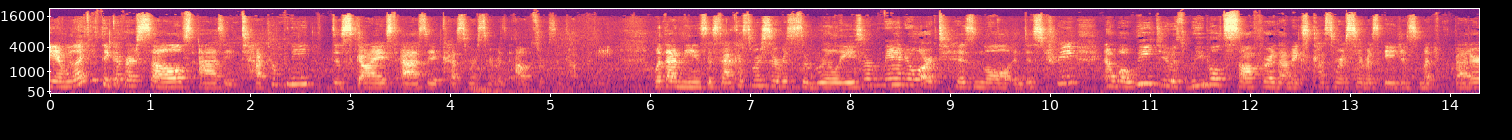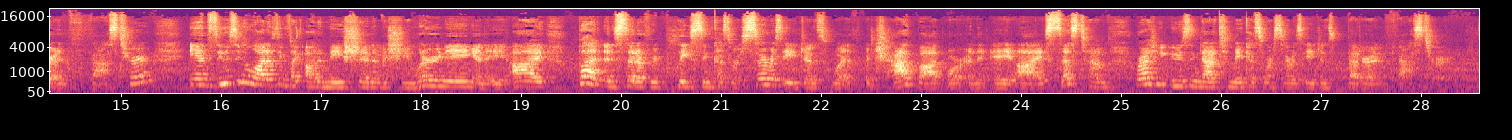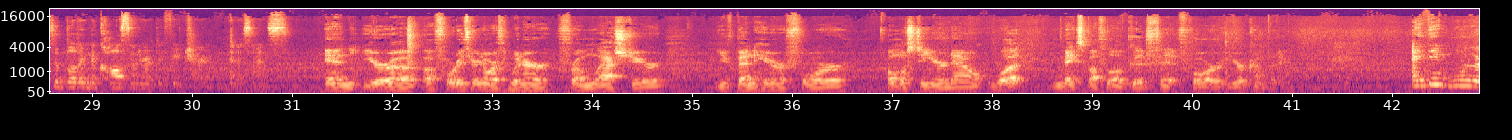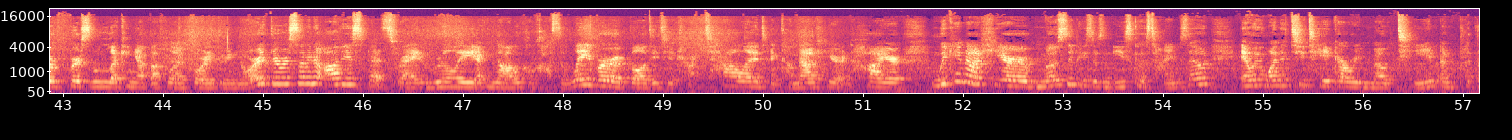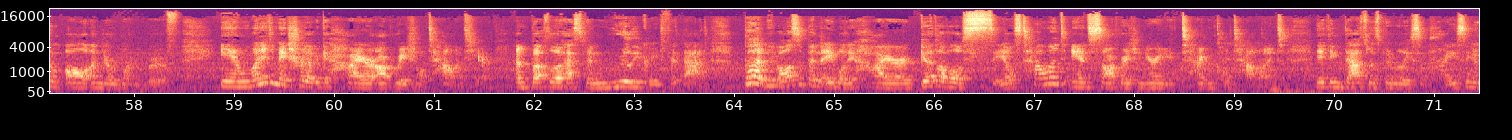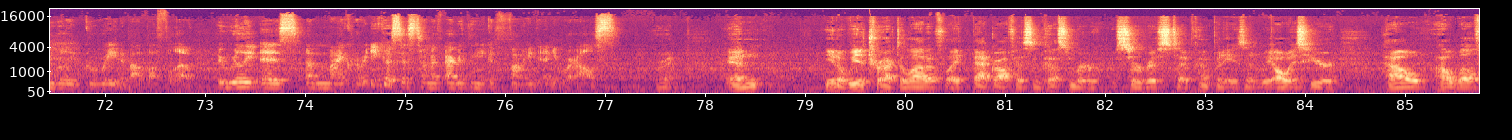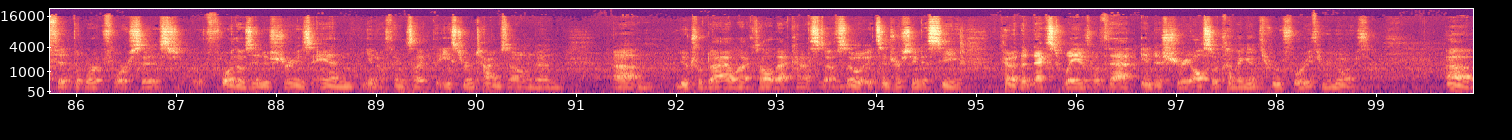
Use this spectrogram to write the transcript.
And we like to think of ourselves as a tech company disguised as a customer service outsourcing company. what that means is that customer service is a really sort of manual, artisanal industry, and what we do is we build software that makes customer service agents much better and faster. And it's using a lot of things like automation and machine learning and AI, but instead of replacing customer service agents with a chatbot or an AI system, we're actually using that to make customer service agents better and faster. So building the call center of the future, in a sense. And you're a, a 43 North winner from last year. You've been here for almost a year now. What makes Buffalo a good fit for your company? I think when we were first looking at Buffalo and 43 North, there were some obvious fits, right? Really economical cost of labor, ability to attract talent and come out here and hire. We came out here mostly because it's an East Coast time zone, and we wanted to take our remote team and put them all under one roof. And we wanted to make sure that we could hire operational talent here, and Buffalo has been really great for that. But we've also been able to hire a good level of sales talent and software engineering and technical talent. And I think that's what's been really surprising and really great about Buffalo. It really is a micro ecosystem of everything you could find anywhere else. Right. And you know, we attract a lot of like back office and customer service type companies, and we always hear how how well fit the workforce is for those industries, and you know things like the Eastern Time Zone and um, neutral dialect, all that kind of stuff. So it's interesting to see kind of the next wave of that industry also coming in through 43 North. Um,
